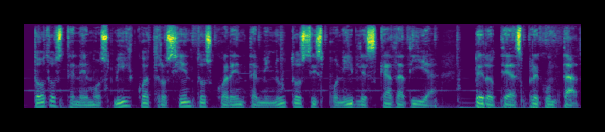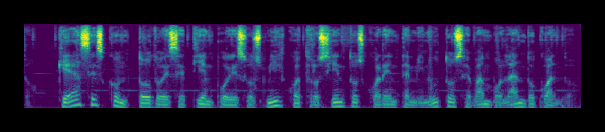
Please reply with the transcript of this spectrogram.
todos tenemos 1440 minutos disponibles cada día, pero te has preguntado, ¿qué haces con todo ese tiempo? Esos 1440 minutos se van volando cuando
